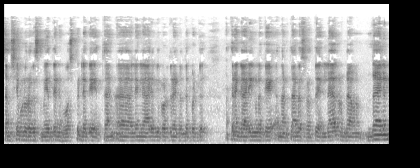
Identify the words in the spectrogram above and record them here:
സംശയമുള്ളവരൊക്കെ സമയത്ത് തന്നെ ഹോസ്പിറ്റലൊക്കെ എത്താൻ അല്ലെങ്കിൽ ആരോഗ്യ പ്രവർത്തനവുമായി ബന്ധപ്പെട്ട് അത്തരം കാര്യങ്ങളൊക്കെ നടത്താനുള്ള ശ്രദ്ധ എല്ലാവരും ഉണ്ടാവണം. എന്തായാലും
